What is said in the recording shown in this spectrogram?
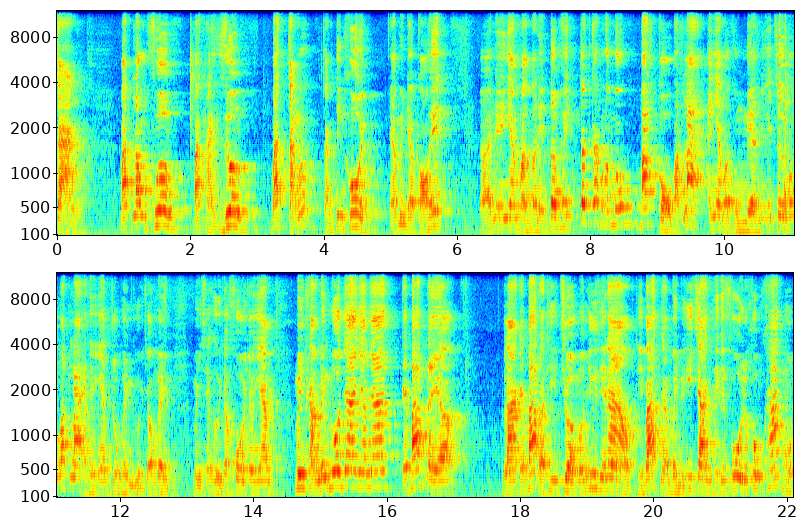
tràng, bát long phương, bát hải dương, bát trắng trắng tinh khôi, nhà mình đều có hết. Đấy, nên anh em hoàn toàn yên tâm hay tất các mẫu bát cổ, bát lạ, anh em ở vùng miền, những cái chơi mẫu bát lạ thì anh em chụp hình gửi cho mình mình sẽ gửi cho phôi cho anh em. Mình khẳng định luôn nha anh em nha cái bát này ạ, là cái bát ở thị trường nó như thế nào, thì bát nhà mình y chang, thì cái phôi nó không khác một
